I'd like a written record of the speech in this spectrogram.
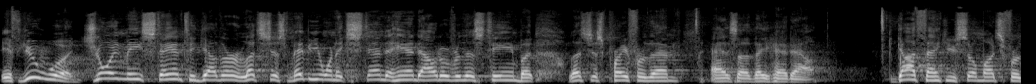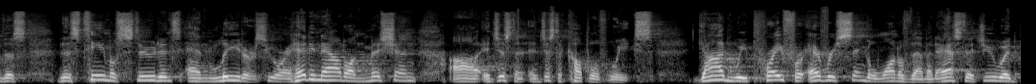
if you would join me, stand together. Let's just, maybe you want to extend a hand out over this team, but let's just pray for them as uh, they head out. God, thank you so much for this, this team of students and leaders who are heading out on mission uh, in, just, in just a couple of weeks. God, we pray for every single one of them and ask that you would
